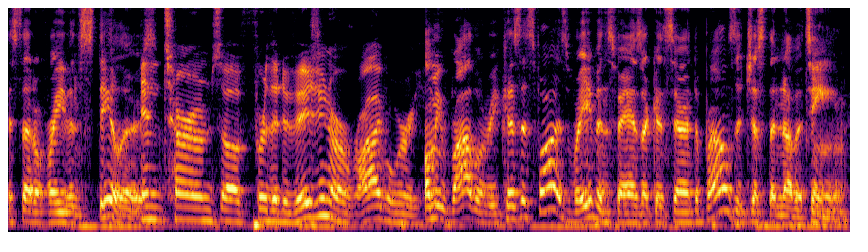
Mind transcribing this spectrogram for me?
instead of Ravens Steelers In terms of for the division or rivalry. I mean rivalry because as far as Ravens fans are concerned the Browns are just another team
